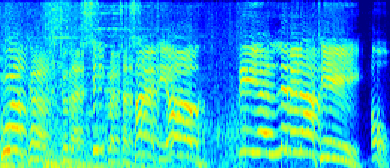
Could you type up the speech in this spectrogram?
Welcome to the secret society of the Illuminati! Oh.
